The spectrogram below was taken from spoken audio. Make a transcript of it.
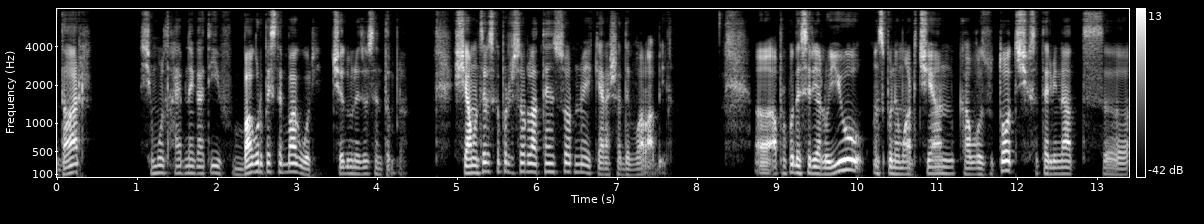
dar și mult hype negativ, baguri peste baguri, ce Dumnezeu se întâmplă. Și am înțeles că procesorul la Tensor nu e chiar așa de valabil. Uh, apropo de seria lui Yu, îmi spune Marcian că a văzut tot și că s-a terminat, uh,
